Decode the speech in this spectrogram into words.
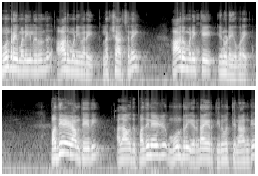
மூன்றரை மணியிலிருந்து ஆறு மணி வரை லக்ஷார்ச்சனை ஆறு மணிக்கு என்னுடைய உரை. பதினேழாம் தேதி அதாவது பதினேழு மூன்று இரண்டாயிரத்தி இருபத்தி நான்கு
